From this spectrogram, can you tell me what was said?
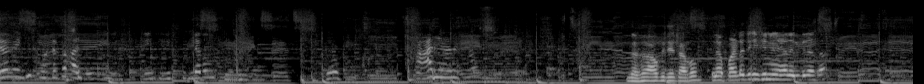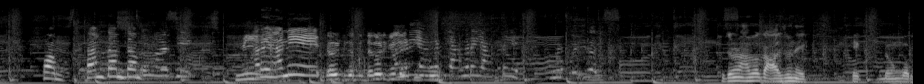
एक. आणखी काय मोठी आहे अरे, अरे. जसं दाखव ते दाखव तुला पडत कशी नाही आलं गेला थांब थांब थांब थांब. मी अरे आणि दगड दगड दगड गेले अंगडी, अंगडी, अंगडी, अंगडी. मित्रांनो हा बघा अजून एक एक डोंगर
